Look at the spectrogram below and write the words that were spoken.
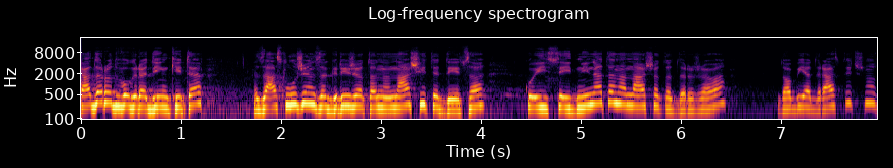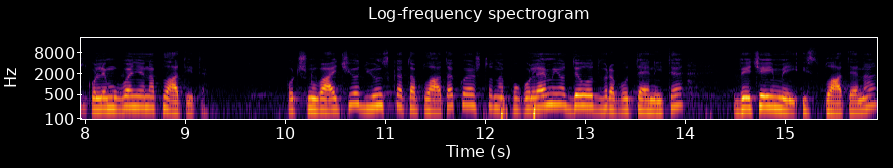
Кадарот во градинките, заслужен за грижата на нашите деца, кои се иднината на нашата држава, добија драстично зголемување на платите. Почнувајќи од јунската плата, која што на поголемиот дел од вработените – веќе им е исплатена,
